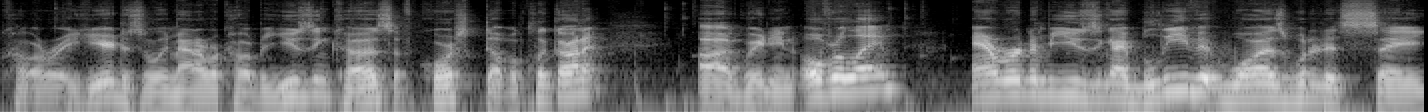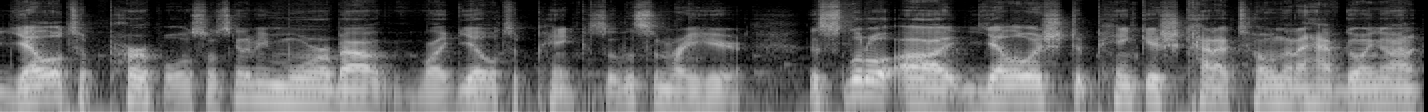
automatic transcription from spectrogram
color right here. Doesn't really matter what color we're using because, of course, double click on it. Uh, gradient overlay. And we're going to be using, I believe it was, what did it say? Yellow to purple. So it's going to be more about like yellow to pink. So this one right here. This little uh, yellowish to pinkish kind of tone that I have going on.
